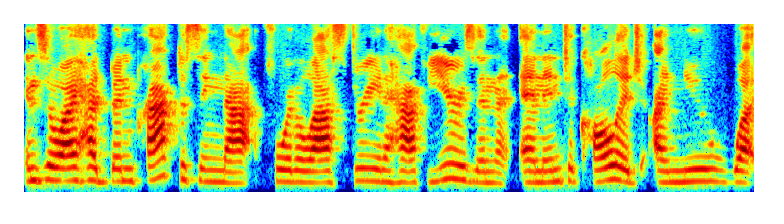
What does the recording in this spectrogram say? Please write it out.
and so i had been practicing that for the last three and a half years and and into college i knew what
